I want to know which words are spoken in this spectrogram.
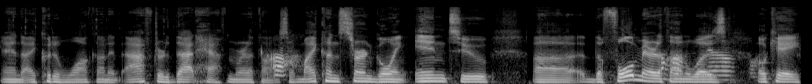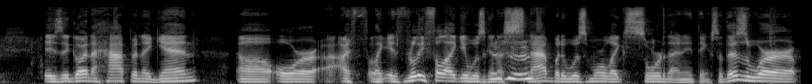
and i couldn't walk on it after that half marathon so my concern going into uh, the full marathon Oh, was no. okay is it going to happen again uh, or I like it really felt like it was gonna Mm-hmm. snap, but it was more like sore than anything. So this is where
